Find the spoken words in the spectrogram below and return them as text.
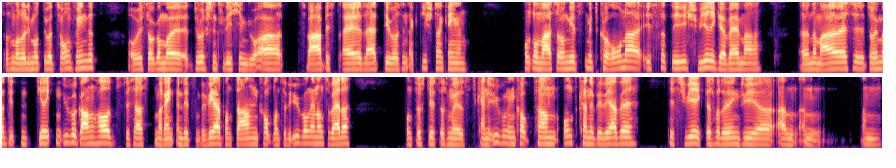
dass man da die Motivation findet. Aber ich sage mal, durchschnittlich im Jahr zwei bis drei Leute, die was in Aktivstand gehen. Und man muss sagen, jetzt mit Corona ist es natürlich schwieriger, weil man äh, normalerweise da immer den direkten Übergang hat. Das heißt, man rennt den letzten Bewerb und dann kommt man zu den Übungen und so weiter. Und durch das, dass wir jetzt keine Übungen gehabt haben und keine Bewerbe, ist schwierig, dass man da irgendwie äh, einen, einen, einen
